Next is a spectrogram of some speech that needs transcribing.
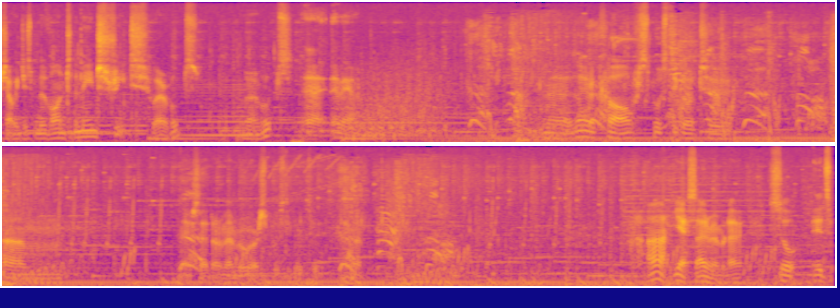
shall we just move on to the main street? Where, whoops, where, whoops, uh, there we are. Uh, as I recall, we're supposed to go to, um, I don't remember where we're supposed to go to. Ah, yes, I remember now. So, it's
